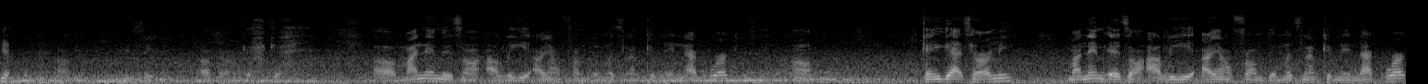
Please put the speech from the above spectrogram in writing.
Yeah. Okay. You see me? Okay, okay, okay. Uh, my name is uh, Ali. I am from the Muslim Community Network. Uh, can you guys hear me? My name is uh, Ali. I am from the Muslim Community Network.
